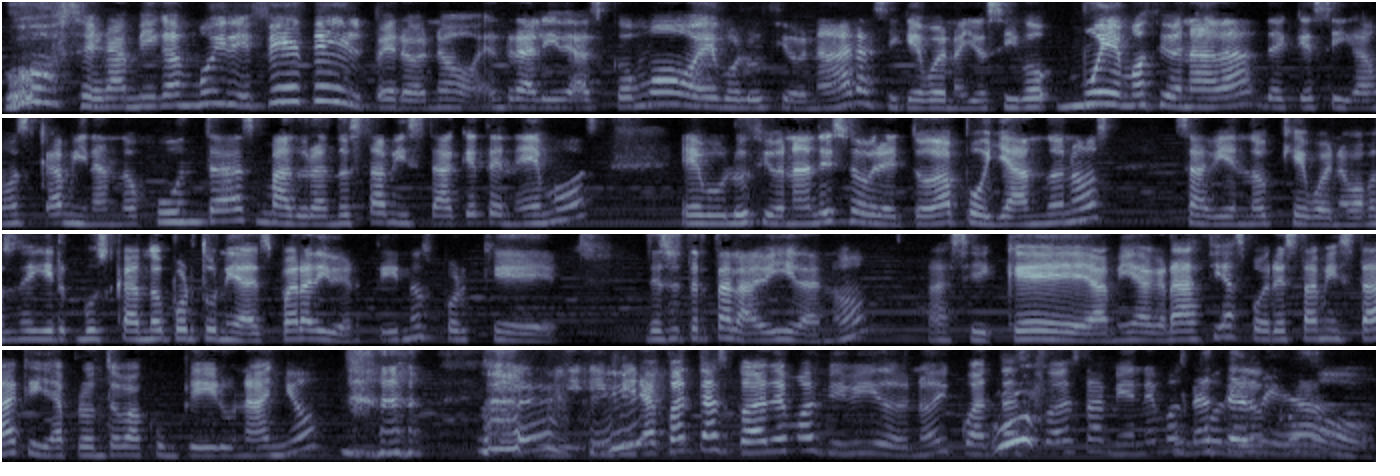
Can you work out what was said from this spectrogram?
uff, ser amiga es muy difícil, pero no, en realidad es como evolucionar. Así que bueno, yo sigo muy emocionada de que sigamos caminando juntas, madurando esta amistad que tenemos, evolucionando y sobre todo apoyándonos, sabiendo que bueno, vamos a seguir buscando oportunidades para divertirnos porque de eso trata la vida, ¿no? Así que, amiga, gracias por esta amistad que ya pronto va a cumplir un año. y, mira cuántas cosas hemos vivido, ¿no? Y cuántas cosas también hemos podido como,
